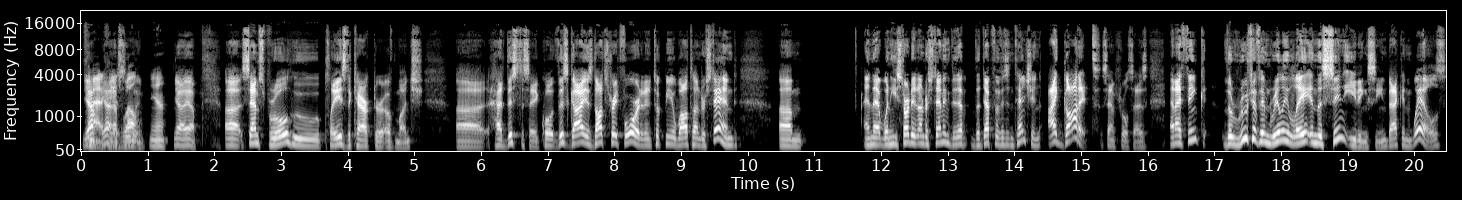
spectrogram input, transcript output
Yeah, yeah, as well. absolutely. Yeah, Yeah, yeah. Uh, Sam Spruell, who plays the character of Munch, uh, had this to say: "quote This guy is not straightforward, and it took me a while to understand." Um, and that when he started understanding the, depth, the depth of his intention, I got it, Sam Spruell says. And I think the root of him really lay in the sin eating scene back in Wales.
